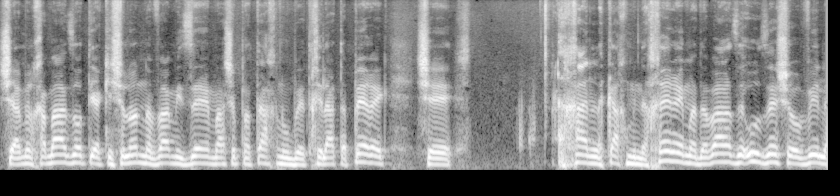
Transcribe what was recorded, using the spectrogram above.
שהמלחמה הזאת, הכישלון נבע מזה, מה שפתחנו בתחילת הפרק, ש... החאן לקח מן החרם, הדבר הזה הוא זה שהוביל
